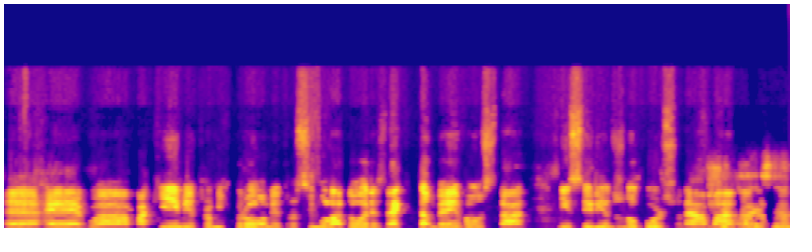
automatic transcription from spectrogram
é, régua, paquímetro, micrômetro, simuladores, né, que também vão estar inseridos no curso. Né? A digitais, base... né?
